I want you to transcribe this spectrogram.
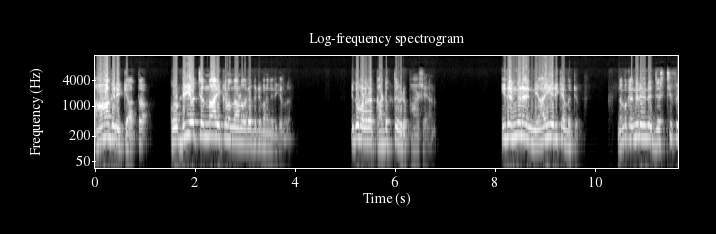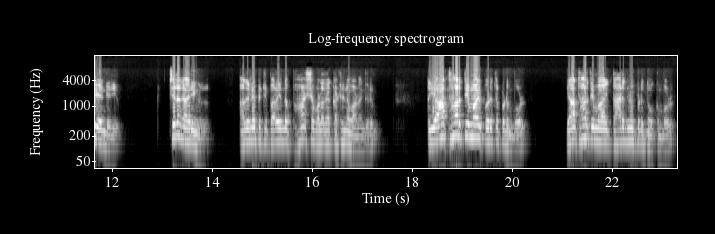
ആദരിക്കാത്ത കൊടിയ ചെന്നായ്ക്കൾ എന്നാണ് അവരെ പറ്റി പറഞ്ഞിരിക്കുന്നത്. ഇത് വളരെ കടുത്ത ഒരു ഭാഷയാണ്. ഇതെങ്ങനെ ന്യായീകരിക്കാൻ പറ്റും? നമുക്ക് എങ്ങനെ ഇതിനെ ജസ്റ്റിഫൈ ചെയ്യാൻ കഴിയും? ചില കാര്യങ്ങൾ അതിനെപ്പറ്റി പറയുന്ന ഭാഷ വളരെ കഠിനമാണെങ്കിലും യാഥാർത്ഥ്യമായി പൊരുത്തപ്പെടുമ്പോൾ യാഥാർത്ഥ്യമായി താരതമ്യപ്പെടുത്തി നോക്കുമ്പോൾ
